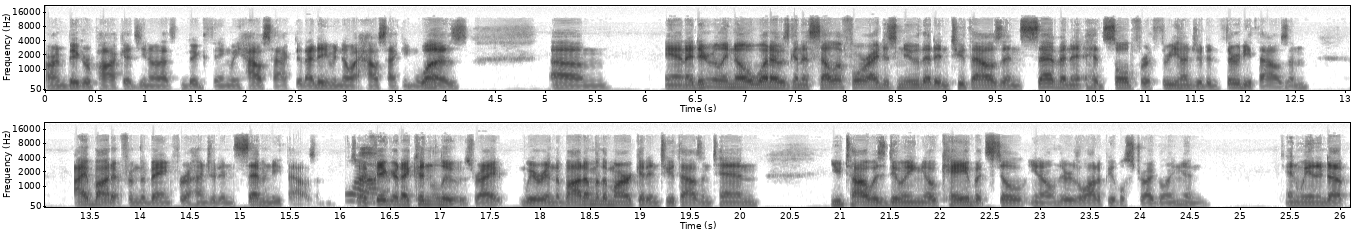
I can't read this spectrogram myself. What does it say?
are in BiggerPockets, you know that's the big thing. We house hacked it. I didn't even know what house hacking was, um, and I didn't really know what I was going to sell it for. I just knew that in 2007 it had sold for 330,000. I bought it from the bank for 170,000. Wow. So I figured I couldn't lose, right? We were in the bottom of the market in 2010. Utah was doing okay, but still, you know, there's a lot of people struggling and and we ended up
